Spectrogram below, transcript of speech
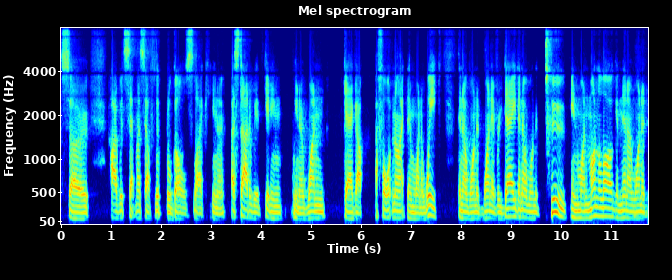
So I would set myself little goals. Like, you know, I started with getting, you know, one gag up a fortnight, then one a week. Then I wanted one every day. Then I wanted two in one monologue. And then I wanted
